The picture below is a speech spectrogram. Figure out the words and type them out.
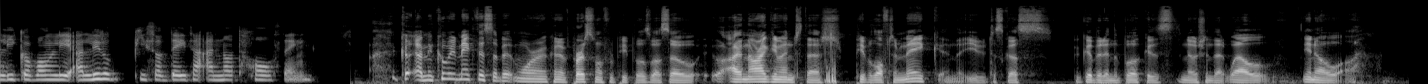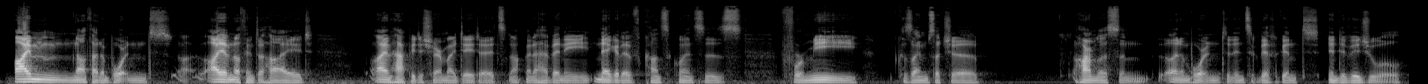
a leak of only a little piece of data and not whole thing. I mean, could we make this a bit more kind of personal for people as well? So, an argument that people often make and that you discuss a good bit in the book is the notion that, well, you know, I'm not that important. I have nothing to hide. I'm happy to share my data. It's not going to have any negative consequences for me because I'm such a harmless and unimportant and insignificant individual.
